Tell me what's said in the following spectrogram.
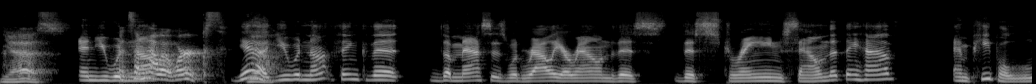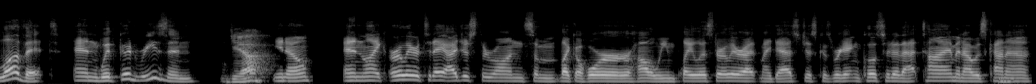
Yes. and you would but not somehow it works. yeah, Yeah. you would not think that the masses would rally around this this strange sound that they have and people love it and with good reason Yeah. you know and like earlier today i just threw on some like a horror halloween playlist earlier at my desk just because we're getting closer to that time and i was kind of mm-hmm.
